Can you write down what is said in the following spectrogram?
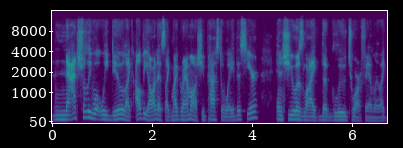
naturally what we do like I'll be honest like my grandma she passed away this year and she was like the glue to our family. Like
